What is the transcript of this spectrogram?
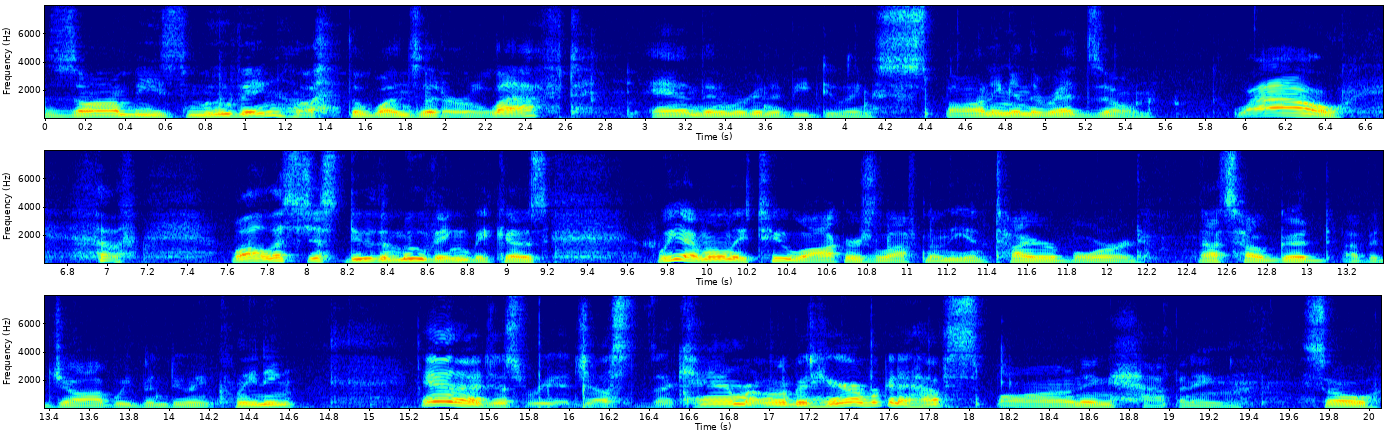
zombies moving, the ones that are left, and then we're going to be doing spawning in the red zone. Wow! well, let's just do the moving because we have only two walkers left on the entire board. That's how good of a job we've been doing cleaning. And I just readjusted the camera a little bit here. We're going to have spawning happening. So,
